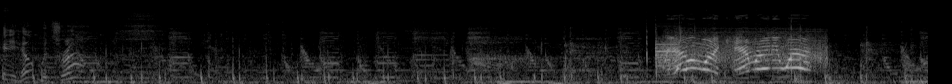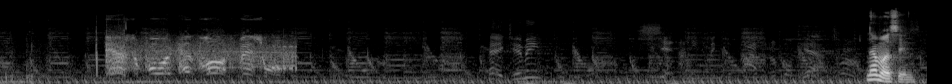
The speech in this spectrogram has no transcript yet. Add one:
Can't help but try. We haven't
